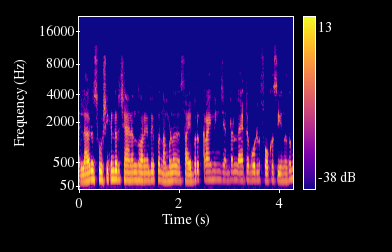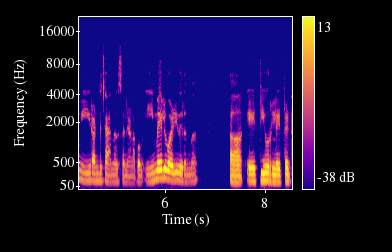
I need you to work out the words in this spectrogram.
എല്ലാവരും സൂക്ഷിക്കേണ്ട ഒരു ചാനൽ എന്ന് പറയുമ്പോൾ ഇപ്പോൾ നമ്മൾ സൈബർ ക്രൈം ഇൻ ജനറൽ ഏറ്റവും കൂടുതൽ ഫോക്കസ് ചെയ്യുന്നതും ഈ രണ്ട് ചാനൽസ് തന്നെയാണ്. അപ്പം ഇമെയിൽ വഴി വരുന്ന A T O related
